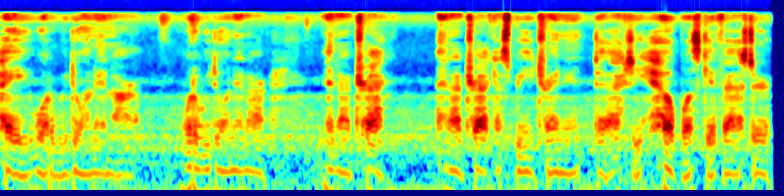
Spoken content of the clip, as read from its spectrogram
hey what are we doing in our what are we doing in our in our track in our track and speed training to actually help us get faster?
